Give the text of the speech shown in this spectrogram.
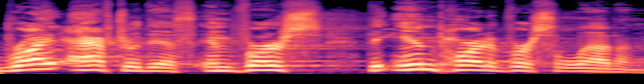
right after this in verse, the end part of verse 11.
